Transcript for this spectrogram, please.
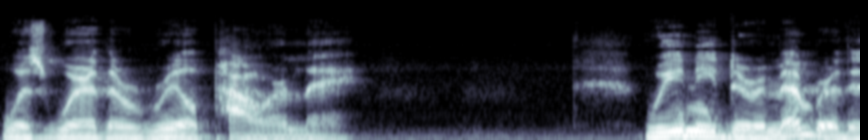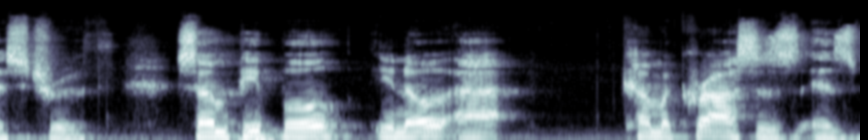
was where the real power lay. We need to remember this truth some people, you know, uh, come across as, as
